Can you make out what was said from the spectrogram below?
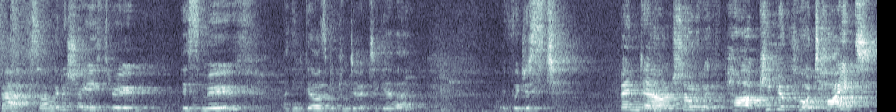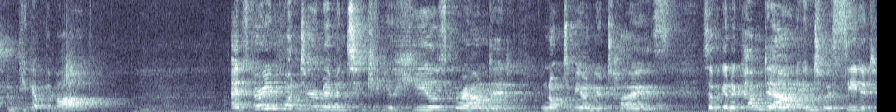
back. So I'm going to show you through this move. I think girls, we can do it together. If we just bend down, shoulder width apart, keep your core tight and pick up the bar. It's very important to remember to keep your heels grounded, not to be on your toes. So we're going to come down into a seated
